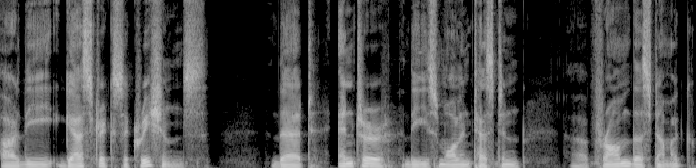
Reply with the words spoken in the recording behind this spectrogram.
are the gastric secretions that enter the small intestine uh, from the stomach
